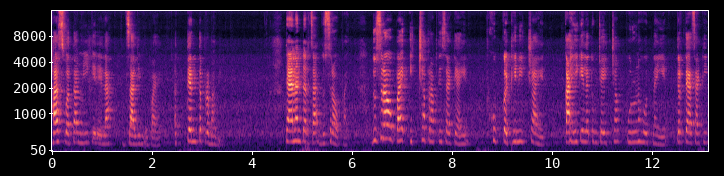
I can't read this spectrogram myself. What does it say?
हा स्वतः मी केलेला जालिम उपाय अत्यंत प्रभावी. त्यानंतरचा दुसरा उपाय. दुसरा उपाय इच्छा प्राप्तीसाठी आहे. खूप कठीण इच्छा आहेत काही केल्या तुमच्या इच्छा पूर्ण होत नाही आहे तर त्यासाठी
